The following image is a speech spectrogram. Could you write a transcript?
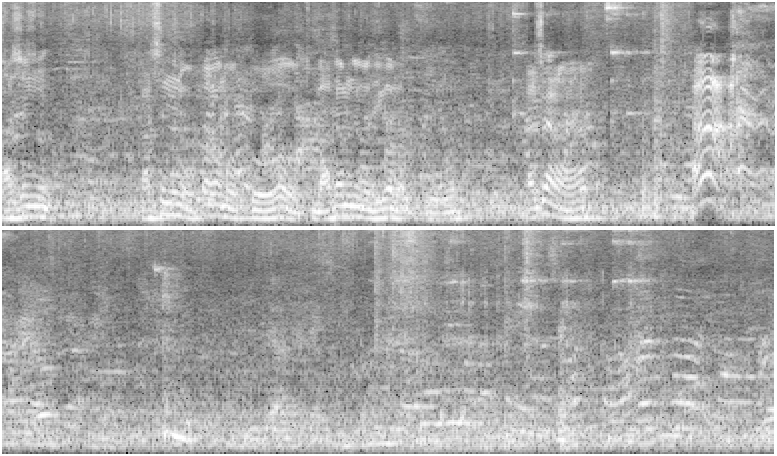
맛은 맛있는 거 오빠가 먹고 좀 맛없는 거 네가 먹고 알잖아 아! 음.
